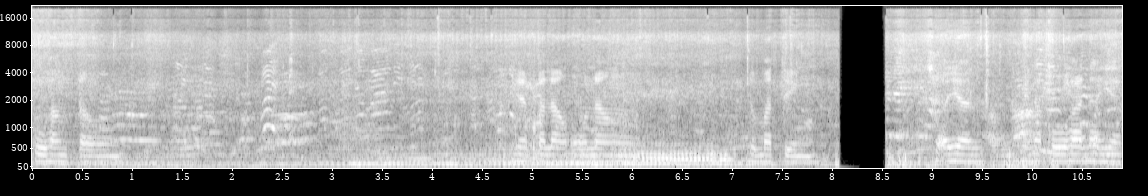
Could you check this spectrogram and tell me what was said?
kuhang taong. Yan pala ang unang dumating. So, ayan. May nakuha na yan.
